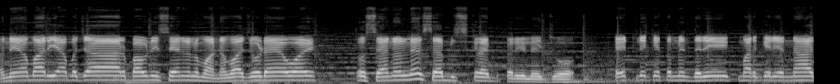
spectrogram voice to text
અને અમારી આ બજાર ભાવની ચેનલમાં નવા જોડાયા હોય, તો ચેનલને સબસ્ક્રાઈબ કરી લેજો. એટલે કે તમને દરેક માર્કેટના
